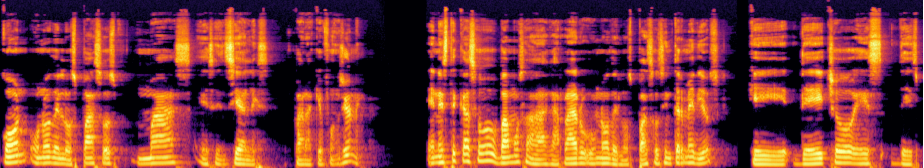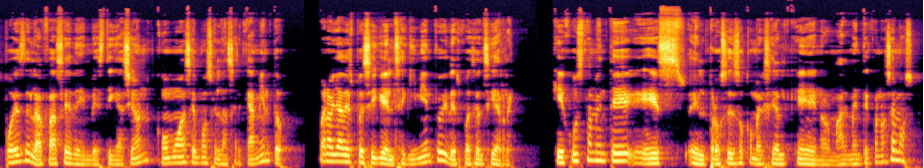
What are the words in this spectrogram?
con uno de los pasos más esenciales para que funcione. En este caso vamos a agarrar uno de los pasos intermedios que de hecho es después de la fase de investigación cómo hacemos el acercamiento. Bueno, ya después sigue el seguimiento y después el cierre, que justamente es el proceso comercial que normalmente conocemos,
